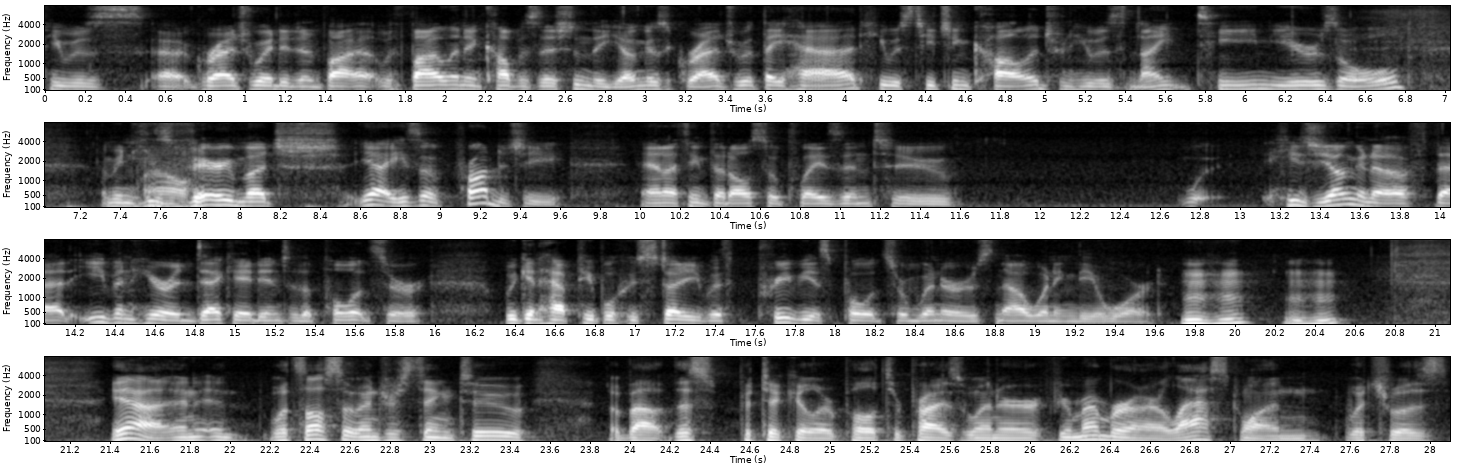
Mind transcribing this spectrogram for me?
he was uh, graduated in vi- with violin and composition, the youngest graduate they had. He was teaching college when he was 19 years old. I mean, he's Wow. very much, yeah, he's a prodigy. And I think that also plays into. w- He's young enough that even here, a decade into the Pulitzer, we can have people who studied with previous Pulitzer winners now winning the award. Mm-hmm. Yeah, and, and what's also interesting too about this particular Pulitzer Prize winner, if you remember in our last one, which was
